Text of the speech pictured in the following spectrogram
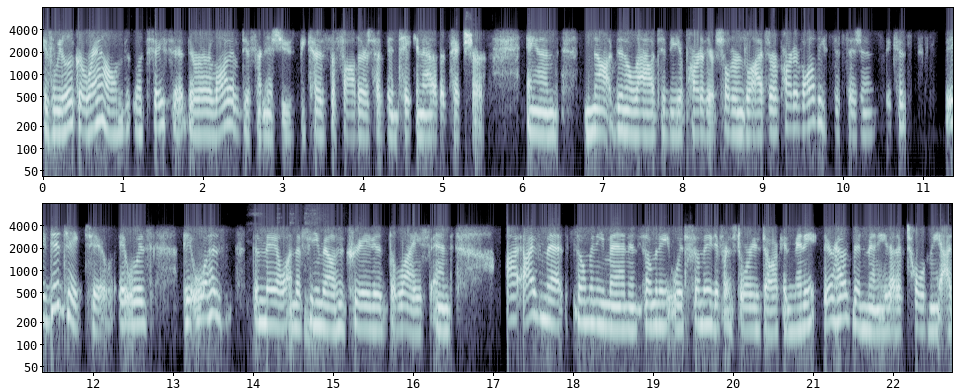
if we look around, let's face it, there are a lot of different issues because the fathers have been taken out of the picture and not been allowed to be a part of their children's lives or a part of all these decisions because it did take two. It was it was the male and the female who created the life and I, I've met so many men and so many with so many different stories, Doc, and many there have been many that have told me I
